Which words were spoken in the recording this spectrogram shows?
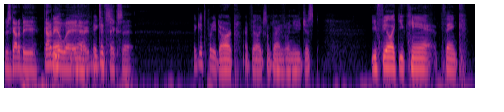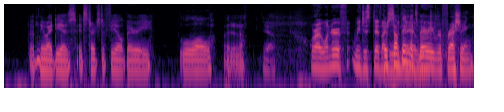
there's got to be got to be Yeah, a way yeah. to, It to fix it. It gets pretty dark. I feel like sometimes when Mhm. you just you feel like you can't think of new ideas. It starts to feel very lull. I don't know. Yeah. Or I wonder if we just did like There's something that's very refreshing.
